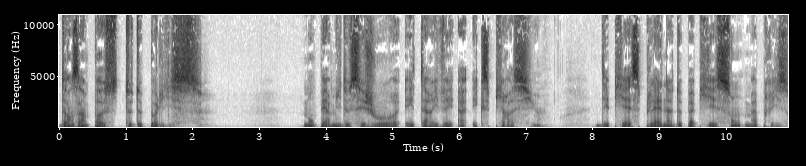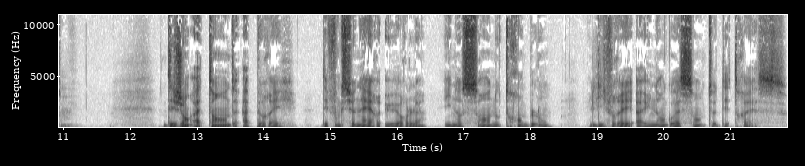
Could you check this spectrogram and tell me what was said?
Dans un poste de police. Mon permis de séjour est arrivé à expiration. Des pièces pleines de papier sont ma prison. Des gens attendent apeurés, des fonctionnaires hurlent, innocents nous tremblons, livrés à une angoissante détresse.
